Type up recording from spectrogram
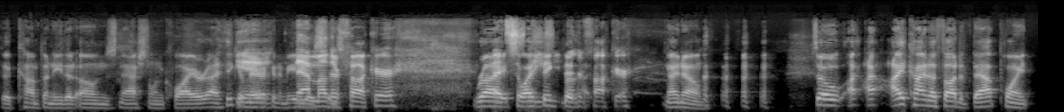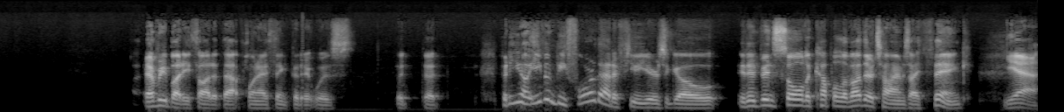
the company that owns National Enquirer, I think American Media. that is since- motherfucker. right? So I think that motherfucker. I know. so I, I, I kind of thought at that point, everybody thought at that point, I think that it was that, that, but you know, even before that, a few years ago, it had been sold a couple of other times, I think. Yeah,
